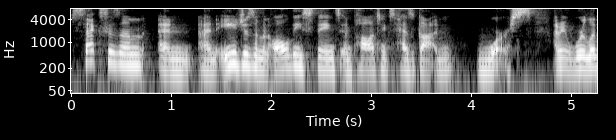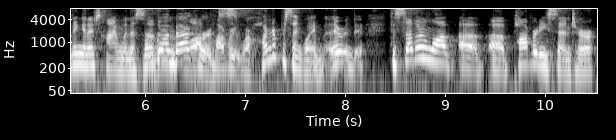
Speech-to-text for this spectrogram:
sexism and and ageism and all these things in politics has gotten worse. I mean, we're living in a time when the Southern going Law backwards. Poverty, we're 100% going. The the Southern Law uh, uh, Poverty Center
